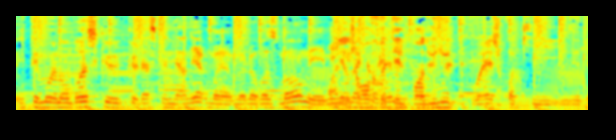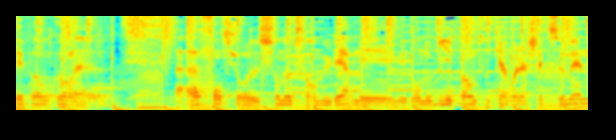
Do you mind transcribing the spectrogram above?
été moins nombreuses que, que la semaine dernière, malheureusement, mais, mais en a quand même. le point du nul. Ouais, je crois qu'ils n'étaient pas encore là à, fond sur, sur notre formulaire, mais, mais bon, n'oubliez pas en tout cas, voilà, chaque semaine,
